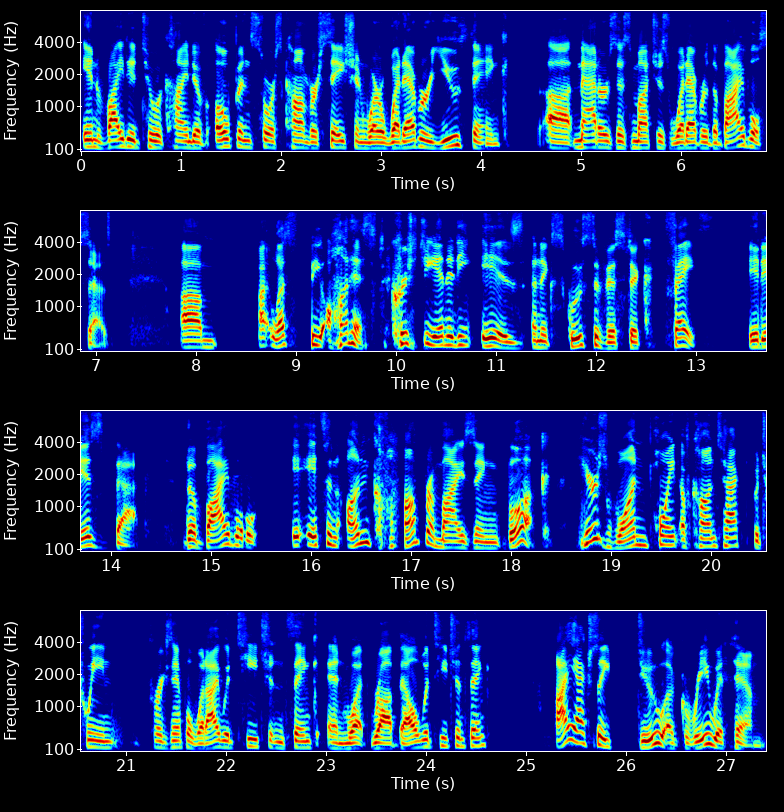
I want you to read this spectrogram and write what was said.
invited to a kind of open source conversation where whatever you think uh, matters as much as whatever the Bible says. Um, let's be honest Christianity is an exclusivistic faith. It is that. The Bible, it's an uncompromising book. Here's one point of contact between, for example, what I would teach and think and what Rob Bell would teach and think. I actually do agree with him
